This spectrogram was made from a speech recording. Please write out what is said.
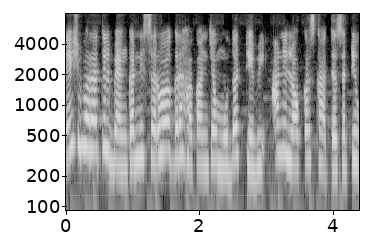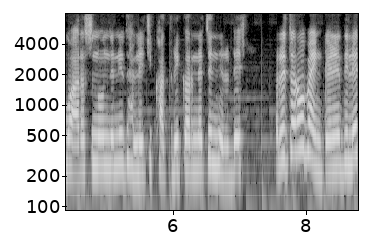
देशभरातील बँकांनी सर्व ग्राहकांच्या मुदत ठेवी आणि लॉकर्स खात्यासाठी वारस नोंदणी झाल्याची खात्री करण्याचे निर्देश रिझर्व्ह बँकेने दिलेत.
